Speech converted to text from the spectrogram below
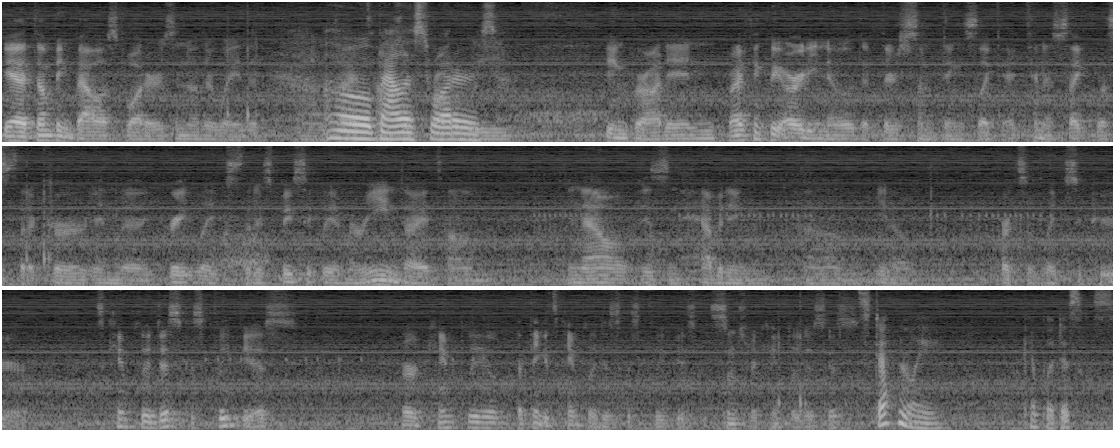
Yeah, dumping ballast water is another way that. Uh, Oh, ballast waters. Being brought in. But I think we already know that there's some things like actinocyclus that occur in the Great Lakes that is basically a marine diatom, and now is inhabiting, um, you know, parts of Lake Superior. It's Campylodiscus clypeus, or Camplio. I think it's Campylodiscus clypeus, but some sort of Campylodiscus. It's definitely Campylodiscus.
